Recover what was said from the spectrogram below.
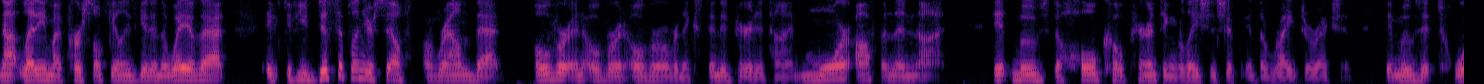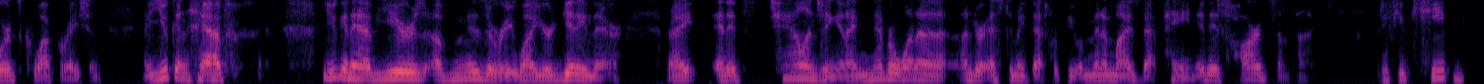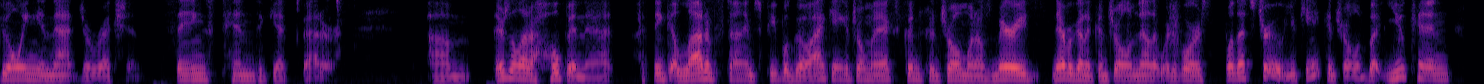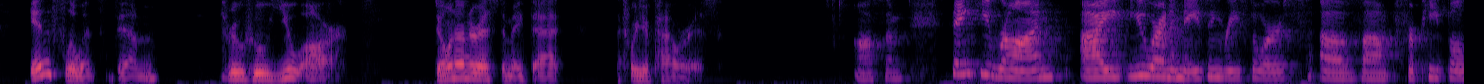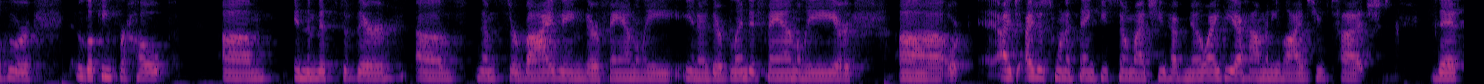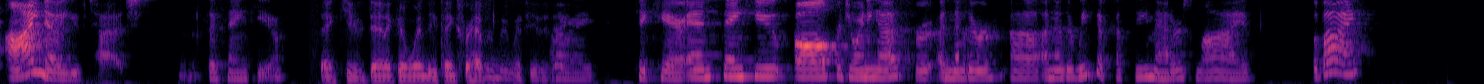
not letting my personal feelings get in the way of that if, if you discipline yourself around that over and over and over over an extended period of time more often than not it moves the whole co-parenting relationship in the right direction it moves it towards cooperation now you can have you can have years of misery while you're getting there right? And it's challenging, and I never want to underestimate that for people, minimize that pain. It is hard sometimes. But if you keep going in that direction, things tend to get better. Um, there's a lot of hope in that. I think a lot of times people go, I can't control my ex, couldn't control him when I was married, never going to control him now that we're divorced. Well, that's true. You can't control them, but you can influence them through who you are. Don't underestimate that. That's where your power is. Awesome. Thank you, Ron. I you are an amazing resource of um, for people who are looking for hope um, in the midst of their of them surviving their family, you know, their blended family, or uh, or I, I just want to thank you so much. You have no idea how many lives you've touched that I know you've touched. So thank you. Thank you, Danica and Wendy. Thanks for having me with you today. All right. Take care. And thank you all for joining us for another uh, another week of Custody Matters Live. Bye-bye.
